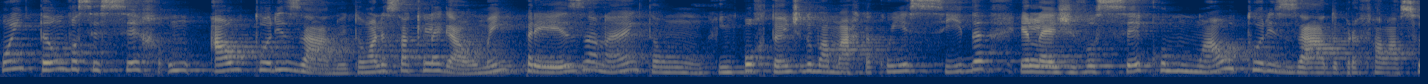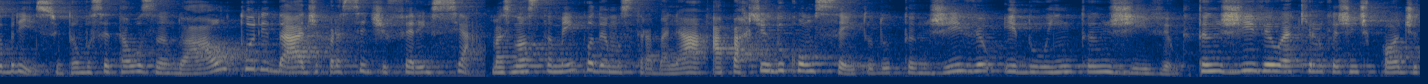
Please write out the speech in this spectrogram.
ou então você ser um autorizado. Então, olha só que legal, uma empresa, né? Então, importante de uma marca conhecida, elege você como um autorizado para falar sobre isso. Então, você está usando a autoridade para se diferenciar. Mas nós também podemos trabalhar a partir do conceito do tangível e do intangível. Tangível é aquilo que a gente pode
